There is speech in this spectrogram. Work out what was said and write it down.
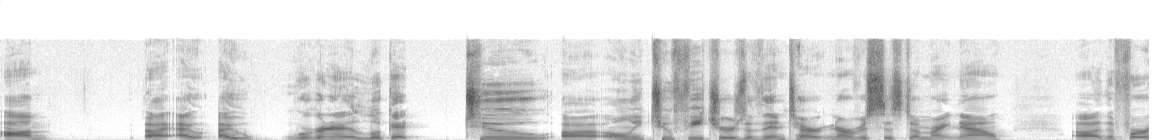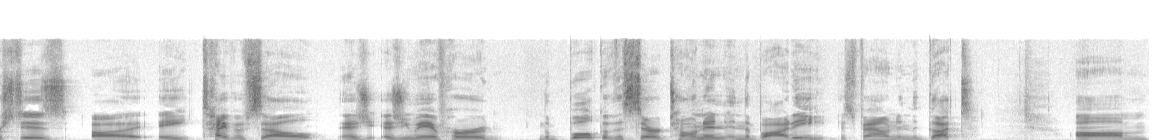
Um, I, I, we're going to look at two, uh, only two features of the enteric nervous system right now. Uh, the first is uh, a type of cell, as you, as you may have heard, the bulk of the serotonin in the body is found in the gut. Um,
